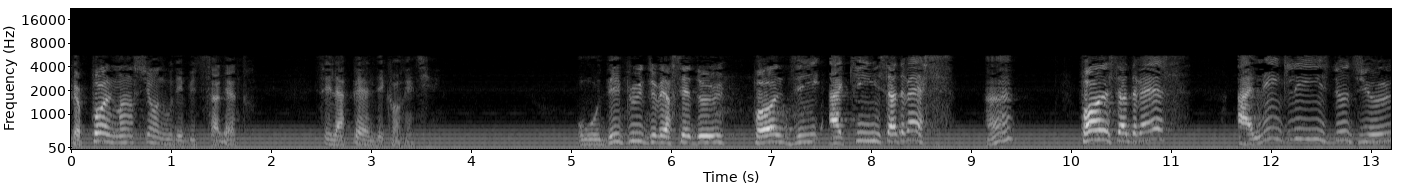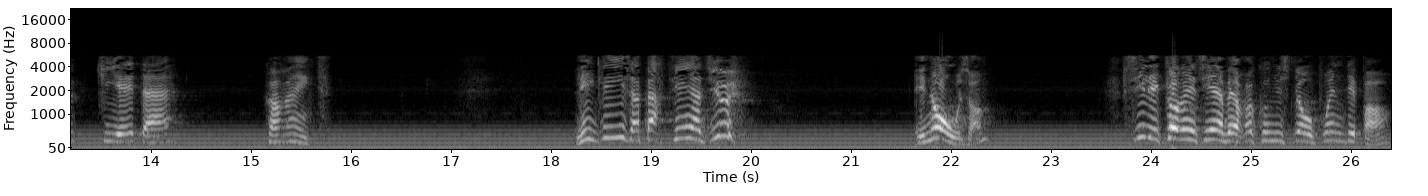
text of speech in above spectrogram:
que Paul mentionne au début de sa lettre, c'est l'appel des Corinthiens. Au début du verset 2, Paul dit à qui il s'adresse. Hein? Paul s'adresse à l'Église de Dieu qui est à Corinthe. L'Église appartient à Dieu et non aux hommes. Si les Corinthiens avaient reconnu cela au point de départ,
